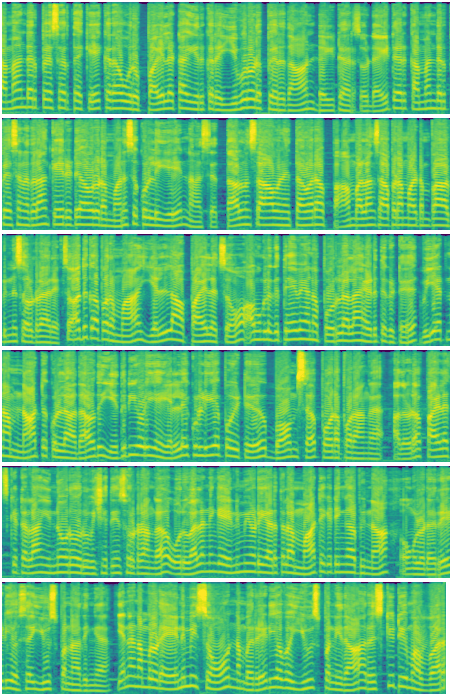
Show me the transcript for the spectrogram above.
கமாண்டர் பேசுறத கேட்கிற ஒரு பைலட்டா இருக்கிற இவரோட பேரு தான் டைட்டர். சோ டைட்டர் கமாண்டர் பேசினதெல்லாம் கேட்டுட்டு அவரோட மனசுக்குள்ளேயே நான் செத்தாலும் சாவனே தவிர பாம்பெல்லாம் சாப்பிட மாட்டேன்பா அப்படின்னு சொல்றாரு. சோ அதுக்கப்புறமா எல்லா பைலட்ஸும் அவங்களுக்கு தேவையான பொருளெல்லாம் எடுத்துக்கிட்டு வியட்நாம் நாட்டுக்குள்ள அதாவது எதிரியோடைய எல்லைக்குள்ளேயே போயிட்டு பாம்ஸ போட போறாங்க. அதோட பைலட்ஸ் கிட்ட எல்லாம் இன்னொரு ஒரு விஷயத்தையும் சொல்றாங்க. ஒருவேளை நீங்க எனிமியோட இடத்துல மாட்டிக்கிட்டீங்க அப்படின்னா உங்களோட ரேடியோஸை யூஸ் பண்ணாதீங்க. ஏன்னா நம்மளோட எனிமிஸும் நம்ம ரேடியோவை யூஸ் பண்ணி தான் ரெஸ்கியூ டீமை வர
